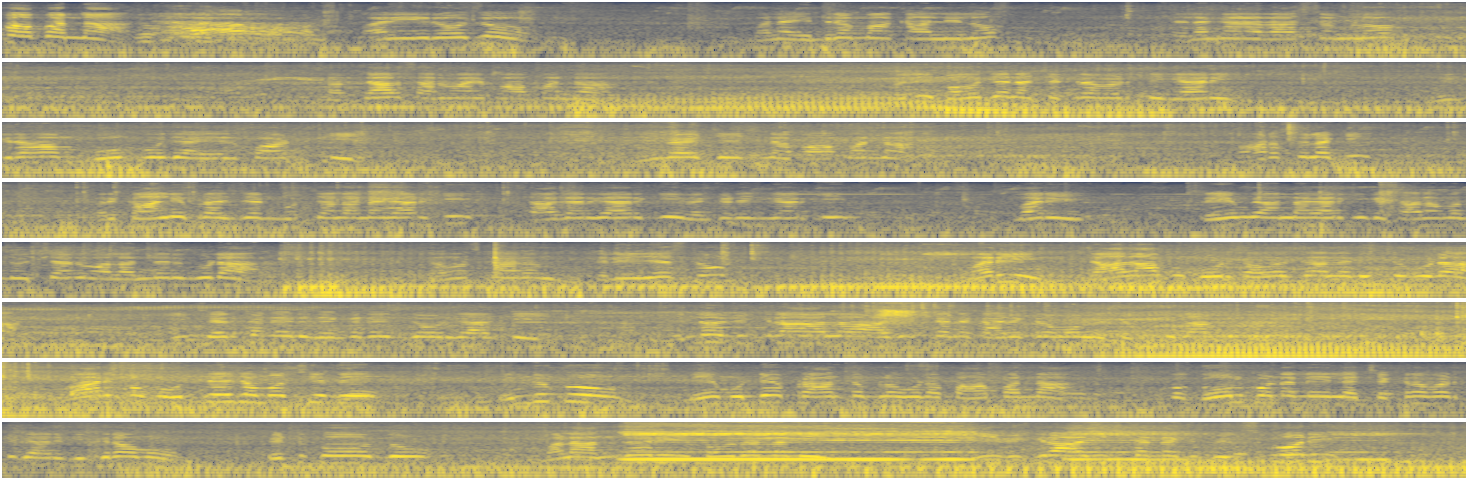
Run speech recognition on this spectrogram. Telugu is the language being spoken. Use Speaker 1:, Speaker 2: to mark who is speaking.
Speaker 1: పాపన్న. మరి ఈరోజు మన ఇంద్రమ్మ కాలనీలో తెలంగాణ రాష్ట్రంలో సర్దార్ సర్వాయి పాపన్న తొలి బహుజన చక్రవర్తి గారి విగ్రహం భూమి పూజ ఏర్పాటుకి ఇన్వైట్ చేసిన పాపన్న వారసులకి మరి కాలనీ ప్రెసిడెంట్ ముత్యాలన్న గారికి సాగర్ గారికి వెంకటేష్ గారికి మరి ప్రేమ్ అన్న గారికి ఇంకా చాలామంది వచ్చారు. వాళ్ళందరూ కూడా నమస్కారం తెలియజేస్తూ మరి దాదాపు మూడు సంవత్సరాల నుంచి కూడా ఈ చర్చ నేను వెంకటేష్ గౌడ్ గారికి ఎన్నో విగ్రహాల ఆవిష్కరణ కార్యక్రమంలో చెప్తున్నాను. వారికి ఒక ఉత్తేజం వచ్చింది. ఎందుకు మేముండే ప్రాంతంలో కూడా పాపన్న ఒక గోల్కొండ నేల చక్రవర్తి గారి విగ్రహము పెట్టుకోవద్దు. మన అందరి సోదరులని ఈ విగ్రహ పిలుచుకొని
